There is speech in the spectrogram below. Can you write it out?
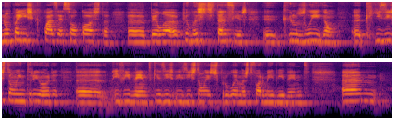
num país que quase é só costa uh, pela, pelas distâncias uh, que nos ligam, uh, que exista um interior evidente, que exi existam estes problemas de forma evidente. Um,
